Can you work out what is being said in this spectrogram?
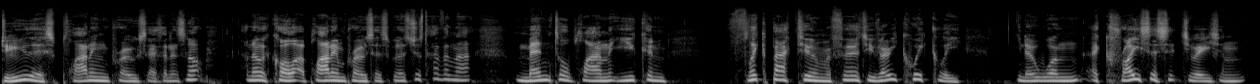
do this planning process? And it's not, I know I call it a planning process, but it's just having that mental plan that you can flick back to and refer to very quickly. You know, when a crisis situation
